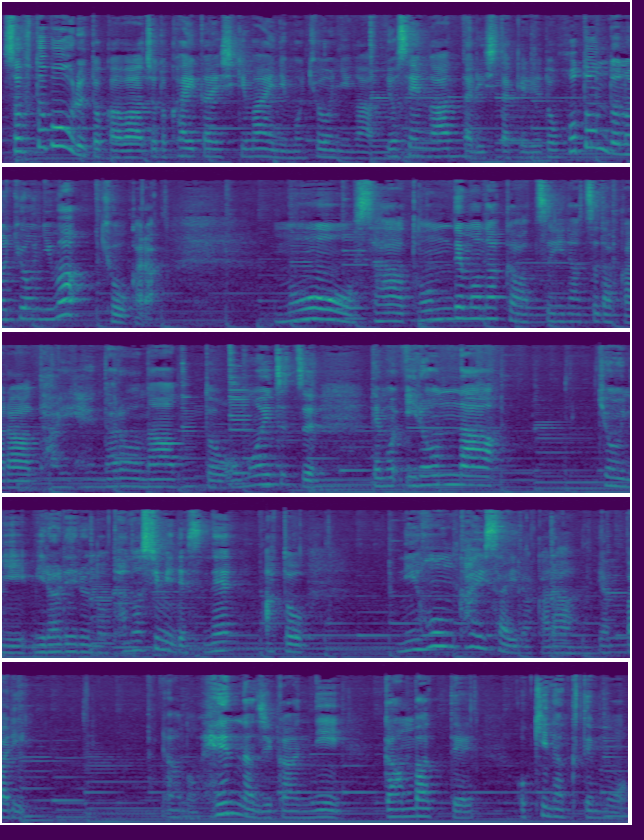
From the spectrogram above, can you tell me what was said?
ソフトボールとかはちょっと開会式前にも競技が予選があったりしたけれどほとんどの競技は今日から。もうさとんでもなく暑い夏だから大変だろうなと思いつつでもいろんな競技見られるの楽しみですね。あと日本開催だからやっぱりあの変な時間に頑張って起きなくても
